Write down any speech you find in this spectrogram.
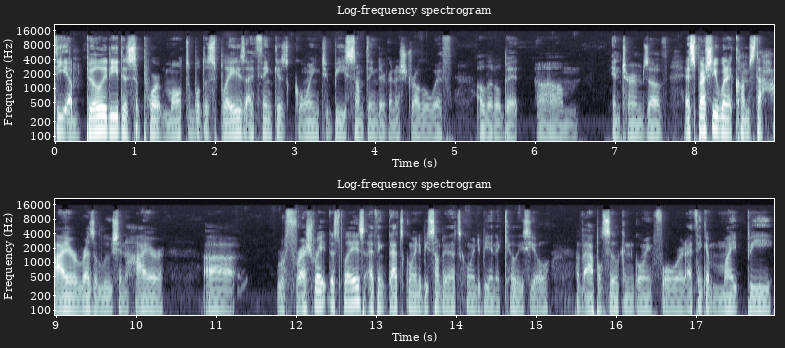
the ability to support multiple displays, I think, is going to be something they're going to struggle with a little bit um, in terms of, especially when it comes to higher resolution, higher uh, refresh rate displays. I think that's going to be something that's going to be an Achilles heel of Apple Silicon going forward. I think it might be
